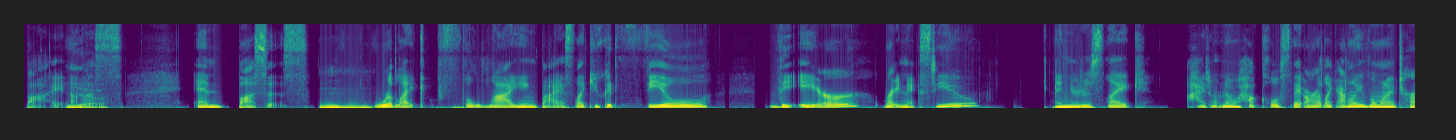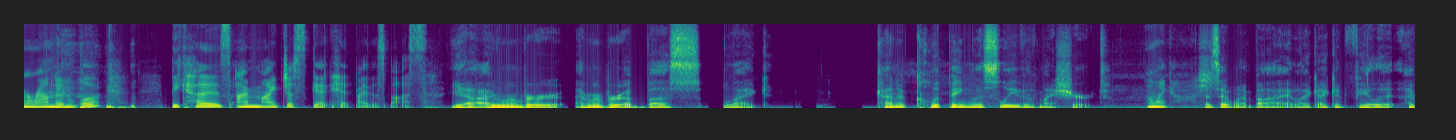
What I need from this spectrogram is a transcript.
by Yeah. us and buses Mm-hmm. were like flying by us. Like you could feel the air right next to you. And you're just like, I don't know how close they are. Like, I don't even want to turn around and look because I might just get hit by this bus. Yeah, I remember I remember a bus like kind of clipping the sleeve of my shirt Oh my gosh. as it went by. Like I could feel it. I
